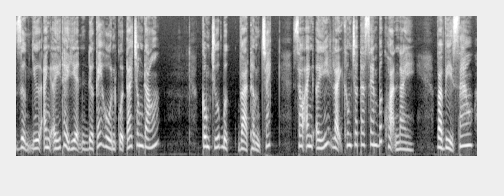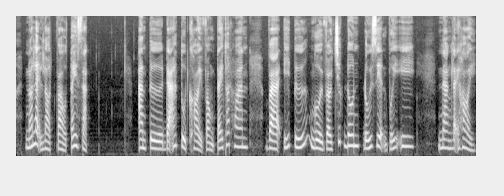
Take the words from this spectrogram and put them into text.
Dường như anh ấy thể hiện được cái hồn của ta trong đó. Công chúa bực và thầm trách, sao anh ấy lại không cho ta xem bức họa này? Và vì sao nó lại lọt vào tay giặc? An Tư đã tụt khỏi vòng tay thoát hoan và ý tứ ngồi vào chiếc đôn đối diện với y. Nàng lại hỏi,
